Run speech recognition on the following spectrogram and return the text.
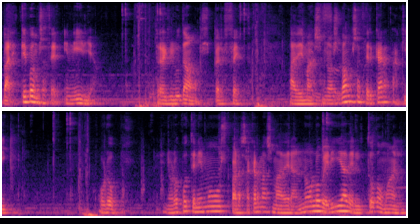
Vale, ¿qué podemos hacer? En Iria. Reclutamos. Perfecto. Además, nos vamos a acercar aquí. Oropo. En Oropo tenemos para sacar más madera. No lo vería del todo mal.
